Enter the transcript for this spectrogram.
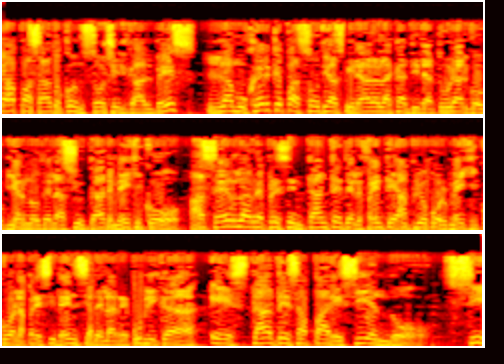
ha pasado con Xochitl Galvez? La mujer que pasó de aspirar a la candidatura al gobierno de la Ciudad de México a ser la representante del Frente Amplio por México a la presidencia de la República está desapareciendo. Sí,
